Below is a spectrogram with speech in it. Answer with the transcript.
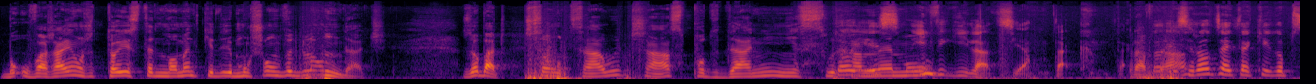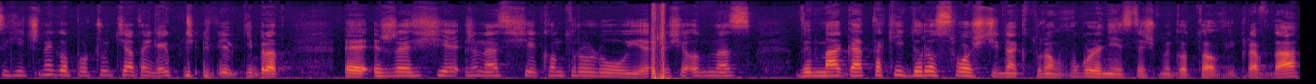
bo uważają, że to jest ten moment, kiedy muszą wyglądać. Zobacz, są cały czas poddani To jest niesłychanemu... inwigilacja, tak. tak. Prawda? To jest rodzaj takiego psychicznego poczucia, tak jak powiedział wielki brat, e, że, się, że nas się kontroluje, że się od nas wymaga takiej dorosłości, na którą w ogóle nie jesteśmy gotowi, prawda?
